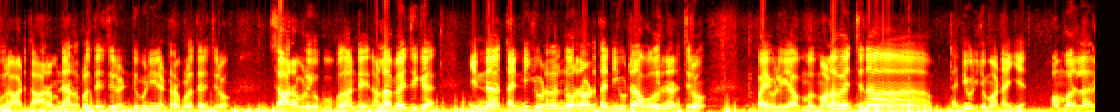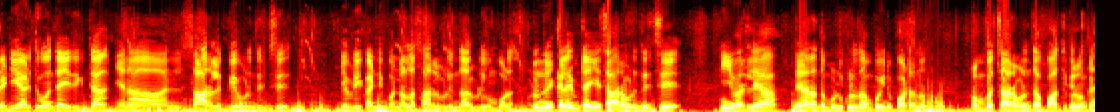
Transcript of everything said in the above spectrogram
ஒரு அடுத்த அரை மணி நேரத்துக்குள்ளே தெரிஞ்சிடும் ரெண்டு மணி ரெண்டரைக்குள்ளே தெரிஞ்சிடும் சாரை அவளுக்கு போதாண்டு நல்லா மேய்ஞ்சிக்க. என்ன தண்ணிக்கு விடுறது இன்னொரு ரவுண்டு தண்ணி விட்டா வயிறு நினச்சிரும் பயவலிக்கு ஐம்பது மழை வந்துச்சுன்னா தண்ணி குடிக்க மாட்டாங்க. அம்பரில் ரெடியாக எடுத்து வந்தேன் இதுக்கு தான் ஏன்னா சாரில் இப்பயே விழுந்துருச்சு. எப்படி கண்டிப்பாக நல்ல சாரில் விழுந்தாலும் விழுகும் போல். விழுந்து கிளம்பிட்டாங்க. சாரம் விழுந்துருச்சு. நீ வரலையா? நேரம் அந்த முள்ளுக்குள்ளே தான் போய் பாட்டணும் ரொம்ப சாரம் விழுந்தா பார்த்துக்கிறோங்க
